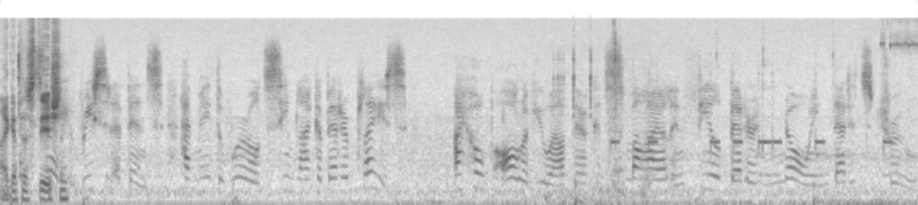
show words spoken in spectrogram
I get the station. Recent events have made the world seem like a better place. I hope all of you out there can smile and feel better knowing that it's true.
